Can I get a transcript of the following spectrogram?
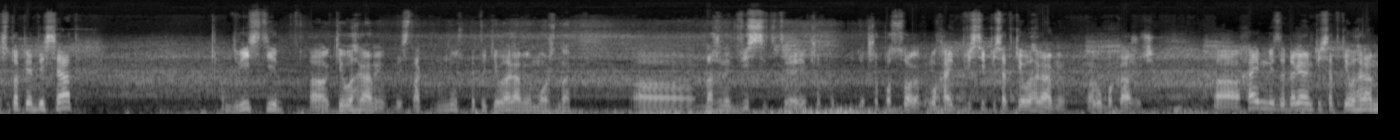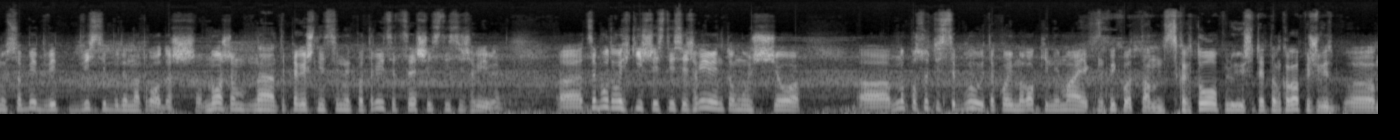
150 200 е, кілограмів, десь так, ну з 5 кілограмів можна навіть не 200, це якщо, якщо по 40, ну хай 250 кілограмів, грубо кажучи. А, Хай ми заберемо 50 кілограмів собі, 200 буде на продаж. Множимо на теперішні ціни по 30, це 6 тисяч гривень. Е, Це буде легкі 6 тисяч гривень, тому що е, ну, по суті з цибулею такої мороки немає, як, наприклад, там, з картоплею, що ти там кропиш від е,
